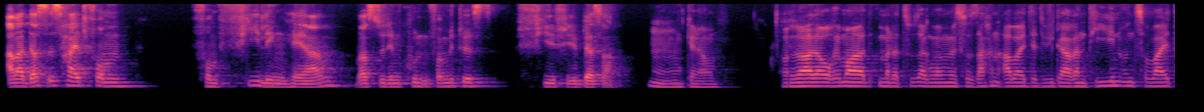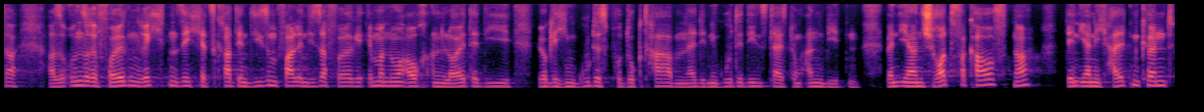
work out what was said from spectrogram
Aber das ist halt vom, vom Feeling her, was du dem Kunden vermittelst, viel, viel besser. Mhm, genau. Also hat auch immer, immer dazu sagen, wenn man mit so Sachen arbeitet wie Garantien und so weiter. Also unsere Folgen richten sich jetzt gerade in diesem Fall, in dieser Folge immer nur auch an Leute, die wirklich ein gutes Produkt haben, ne, die eine gute Dienstleistung anbieten. Wenn ihr einen Schrott verkauft, ne, den ihr nicht halten könnt,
